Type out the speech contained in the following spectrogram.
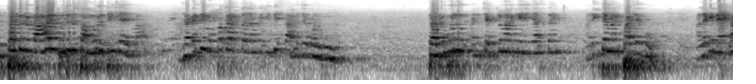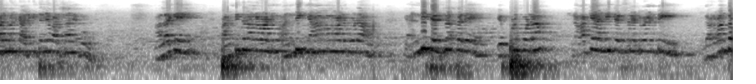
ఉత్పత్తులు కారు భుజులు సమృద్ధి చేత. జగతి ఉపకర్తలకు ఇది సహజ గుణము తరువులు అని చెట్లు మనకి ఏం చేస్తాయి? అడిగితే మనకి పడకు అలాగే మేఘాలు మనకి అడిగితేనే వర్షానికి అలాగే పండితులు అన్నవాళ్ళు అన్ని జ్ఞానం ఉన్నవాళ్ళు కూడా అన్నీ తెలిసినా సరే ఎప్పుడు కూడా నాకే అన్నీ తెలిసినటువంటి గర్వంతో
